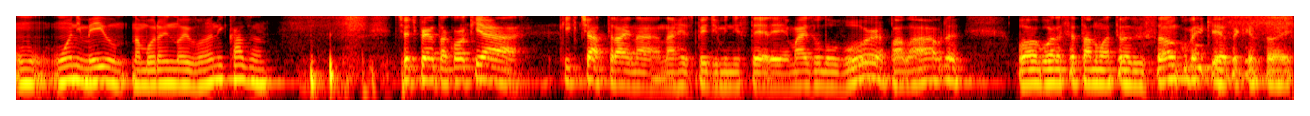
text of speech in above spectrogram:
um, um ano e meio namorando e noivando e casando. Deixa eu te perguntar, qual que é a... O que, que te atrai na, na respeito de ministério? É mais o louvor, a palavra? Ou agora você tá numa transição? Como é que é essa questão aí?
